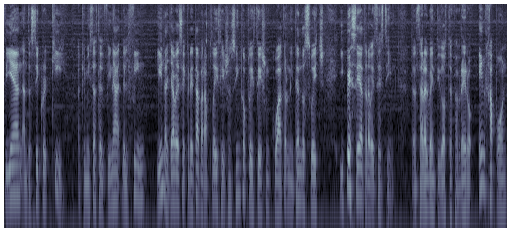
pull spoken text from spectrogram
the End and the Secret Key. Alquimistas del, final, del fin y la llave secreta para PlayStation 5, PlayStation 4, Nintendo Switch y PC a través de Steam. Lanzará el 22 de febrero en Japón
